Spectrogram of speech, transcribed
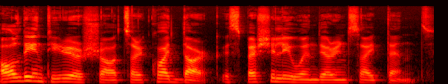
All the interior shots are quite dark, especially when they are inside tents.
